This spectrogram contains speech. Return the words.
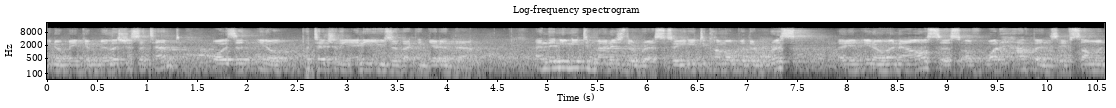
you know, make a malicious attempt? Or is it you know, potentially any user that can get in there? And then you need to manage the risk. So you need to come up with a risk you know, analysis of what happens if someone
